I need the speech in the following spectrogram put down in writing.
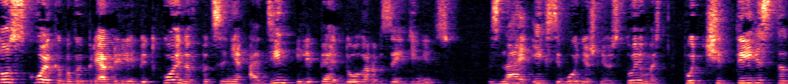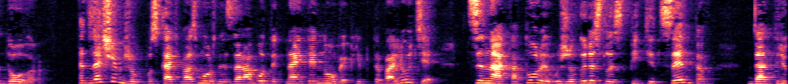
то сколько бы вы приобрели биткоинов по цене 1 или 5 долларов за единицу, зная их сегодняшнюю стоимость под 400 долларов? Так зачем же упускать возможность заработать на этой новой криптовалюте цена которой уже выросла с 5 центов до 3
